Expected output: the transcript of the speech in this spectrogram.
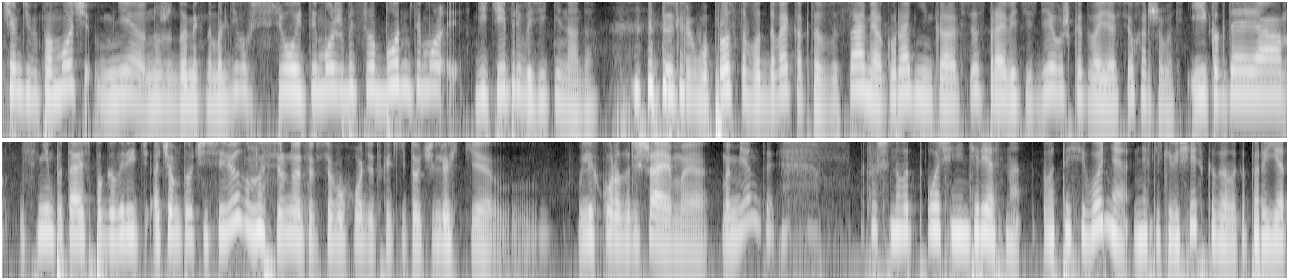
Чем тебе помочь? Мне нужен домик на Мальдивах. Все, и ты можешь быть свободным, ты можешь... Детей привозить не надо. То есть, как бы просто вот давай как-то вы сами аккуратненько все справитесь, девушка твоя, все хорошо будет. И когда я с ним пытаюсь поговорить о чем-то очень серьезном, но все равно это все выходит в какие-то очень легкие, легко разрешаемые моменты. Слушай, ну вот очень интересно. Вот ты сегодня несколько вещей сказала, которые я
